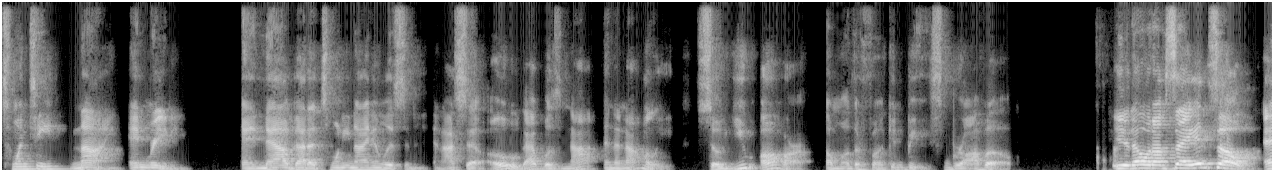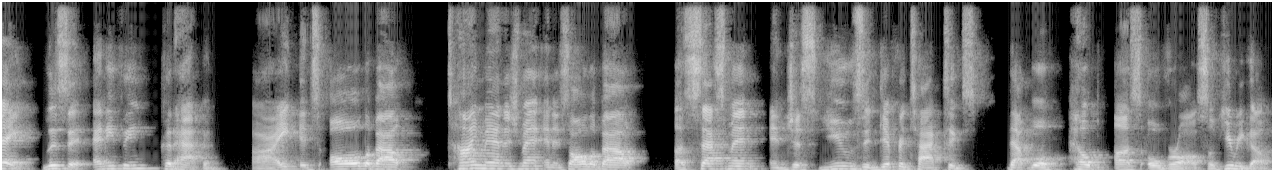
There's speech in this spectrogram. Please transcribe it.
29 in reading and now got a 29 and listening. And I said, Oh, that was not an anomaly. So you are a motherfucking beast. Bravo. You know what I'm saying? So, hey, listen, anything could happen. All right. It's all about time management and it's all about assessment and just using different tactics that will help us overall. So, here we go.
